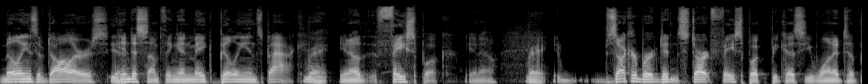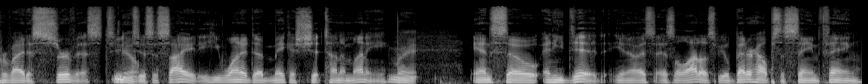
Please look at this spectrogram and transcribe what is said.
millions of dollars Yeah. into something and make billions back Right. you know facebook you know Right. Zuckerberg didn't start Facebook because he wanted to provide a service to, No. to society. He wanted to make a shit ton of money. Right. And so, and he did, you know, as, as a lot of those people, BetterHelp's the same thing.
